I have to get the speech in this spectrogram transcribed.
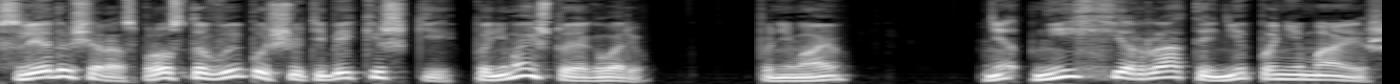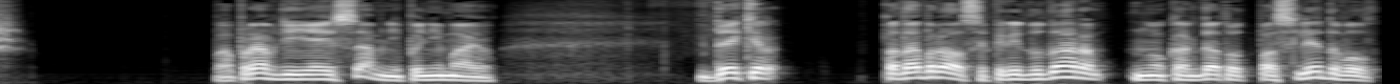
В следующий раз просто выпущу тебе кишки. Понимаешь, что я говорю? Понимаю. Нет, ни хера ты не понимаешь. По правде, я и сам не понимаю. Декер подобрался перед ударом, но когда тот последовал,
